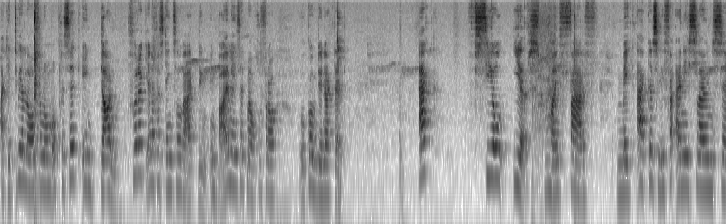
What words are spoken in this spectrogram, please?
Ek het twee lae van hom opgesit en dan, voor ek enige stenselwerk doen, en baie mense het my al gevra, "Hoekom doen ek dit?" Ek seël eers my verf met ek is lief vir Annie Sloan se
